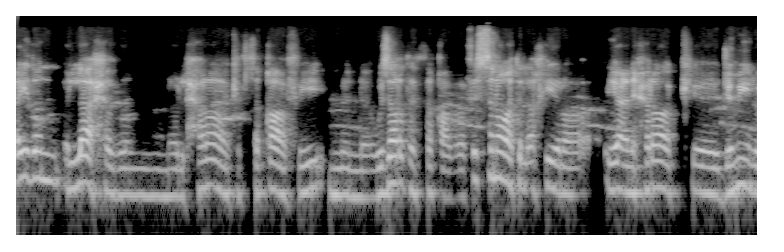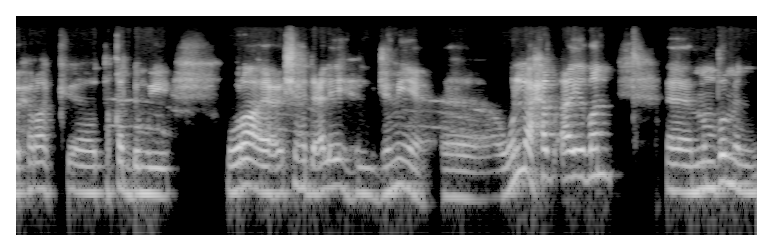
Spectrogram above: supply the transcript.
أيضا نلاحظ ان الحراك الثقافي من وزارة الثقافة في السنوات الأخيرة يعني حراك جميل وحراك تقدمي ورائع شهد عليه الجميع ونلاحظ أيضا من ضمن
